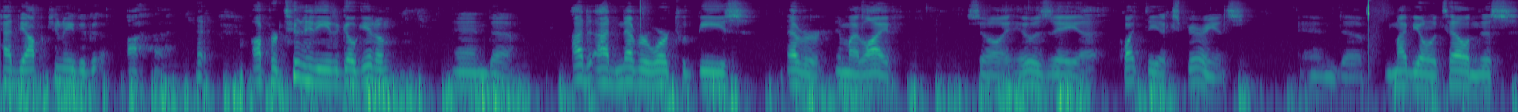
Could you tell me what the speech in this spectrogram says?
had the opportunity to go, uh, opportunity to go get them. And uh, I'd, I'd never worked with bees ever in my life, so it was a uh, quite the experience. And uh, you might be able to tell in this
